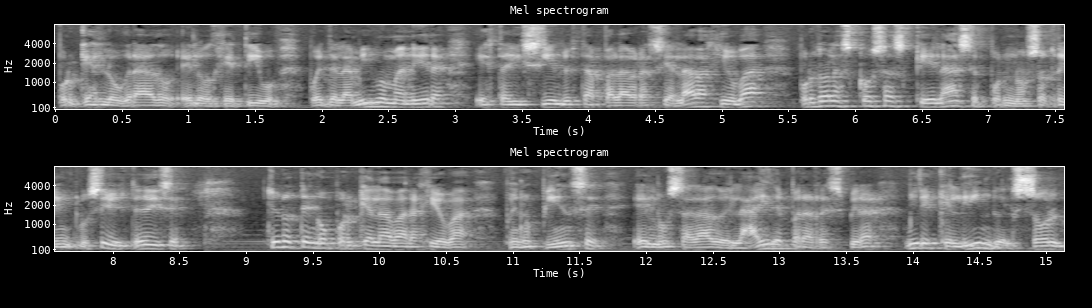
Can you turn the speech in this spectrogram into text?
porque has logrado el objetivo. Pues de la misma manera está diciendo esta palabra, alaba a Jehová por todas las cosas que Él hace por nosotros. Inclusive usted dice, yo no tengo por qué alabar a Jehová. Bueno, piense, Él nos ha dado el aire para respirar. Mire qué lindo el sol,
